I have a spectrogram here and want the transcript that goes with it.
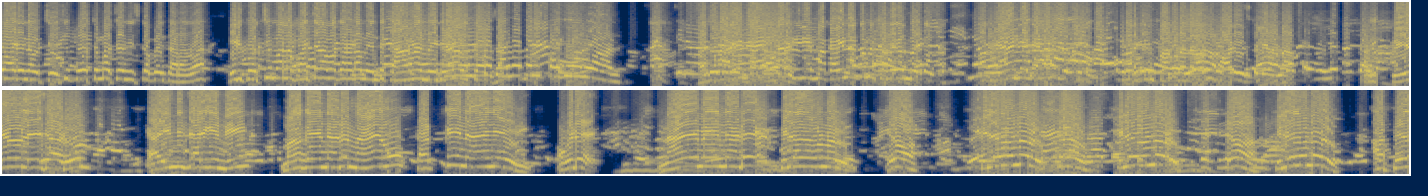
బాడీని వచ్చేసి పోస్ట్ మార్టం తీసుకుపోయిన తర్వాత ఇక్కడికి వచ్చి మళ్ళీ పంచనామా కనడం ఎందుకు కారణం ఏంటి మాకు అయినాక మేము సంతకాలు పెడతాం పేరు లేచాడు. అయింది జరిగింది. మాకు ఏంటంటే న్యాయం కట్టి న్యాయం చేయాలి ఒకటే. న్యాయం ఏంటంటే పిల్లలు ఉన్నారు. యో పిల్లలు ఉన్నారు. పిల్లలు ఉన్నారు. యో పిల్లలు ఉన్నారు. ఆ పిల్ల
